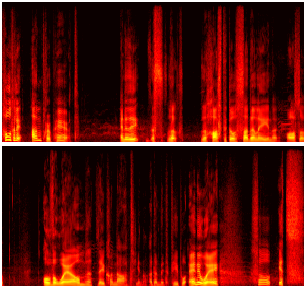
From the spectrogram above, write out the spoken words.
totally unprepared. And the, the, the hospital suddenly you know, also overwhelmed. They could not you know, admit people anyway. So it's,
